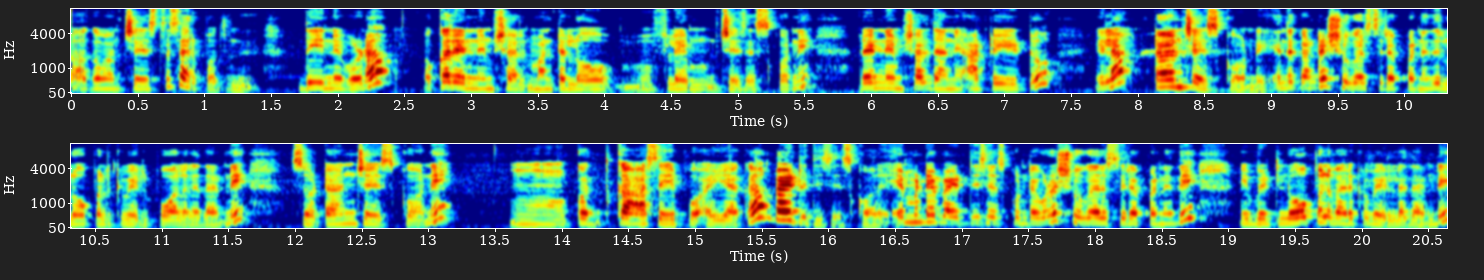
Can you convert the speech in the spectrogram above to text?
పాకం చేస్తే సరిపోతుంది. దీన్ని కూడా ఒక రెండు నిమిషాలు మంటలో ఫ్లేమ్ చేసేసుకొని రెండు నిమిషాలు దాన్ని అటు ఇటు ఇలా టర్న్ చేసుకోండి. ఎందుకంటే షుగర్ సిరప్ అనేది లోపలికి వెళ్ళిపోవాలి కదండి. సో టర్న్ చేసుకొని కొద్ది కాసేపు అయ్యాక బయట తీసేసుకోవాలి. ఏమంటే బయట తీసేసుకుంటే కూడా షుగర్ సిరప్ అనేది వీటి లోపల వరకు వెళ్ళదండి.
